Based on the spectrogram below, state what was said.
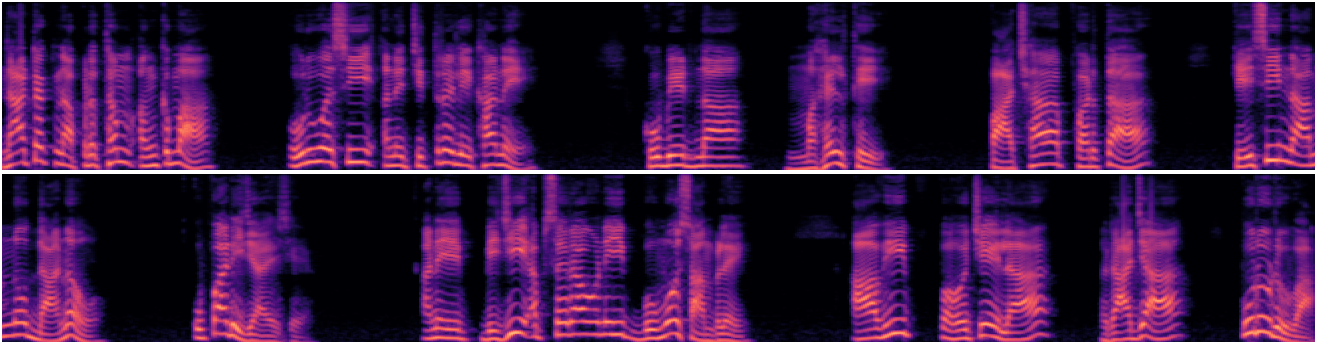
નાટકના પ્રથમ અંકમાં ઉર્વશી અને ચિત્રલેખાને કુબેરના મહેલથી પાછા ફરતા કેસી નામનો દાનવ ઉપાડી જાય છે. અને બીજી અપ્સરાઓની બૂમો સાંભળે. આવી પહોંચેલા રાજા પુરુરુવા.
